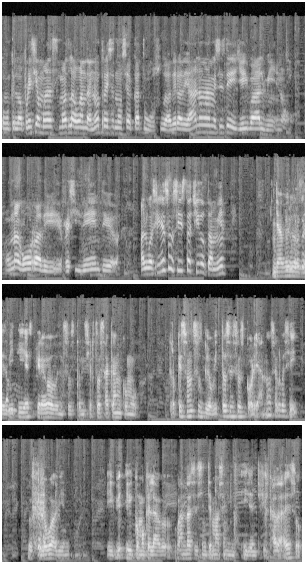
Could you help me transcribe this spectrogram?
como que lo aprecia más, más la banda, ¿no? Traes, no sé, acá tu sudadera de, ah, no mames, es de J Balvin, o una gorra de Residente, o algo así. Eso sí está chido también. Ya ves, los de BTS creo en sus conciertos sacan como, creo que son sus globitos esos coreanos, algo así, los que luego avientan. Y, y, como que la banda se siente más identificada a eso.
